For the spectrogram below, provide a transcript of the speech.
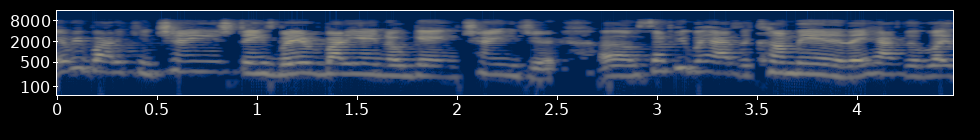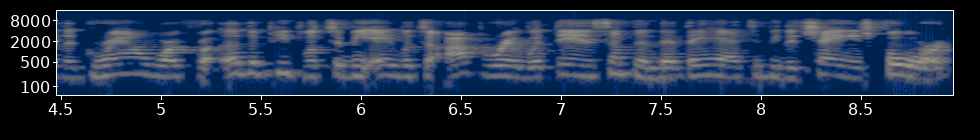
everybody can change things, but everybody ain't no game changer. Um, some people have to come in and they have to lay the groundwork for other people to be able to operate within something that they had to be the change for.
